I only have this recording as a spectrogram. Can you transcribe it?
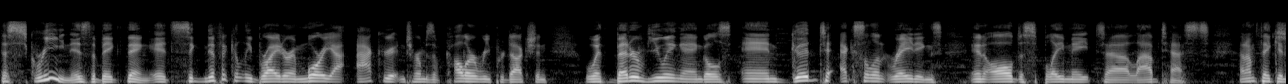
The screen is the big thing. It's significantly brighter and more a- accurate in terms of color reproduction, with better viewing angles and good to excellent ratings in all DisplayMate uh, lab tests. And I'm thinking,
